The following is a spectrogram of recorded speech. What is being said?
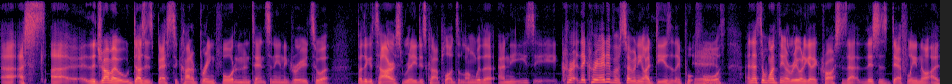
uh, a uh, the drummer does his best to kind of bring forward an intensity and a groove to it. But the guitarist really just kind of plods along with it, and he's they're creative of so many ideas that they put Yeah. forth, and that's the one thing I really want to get across is that this is definitely not a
